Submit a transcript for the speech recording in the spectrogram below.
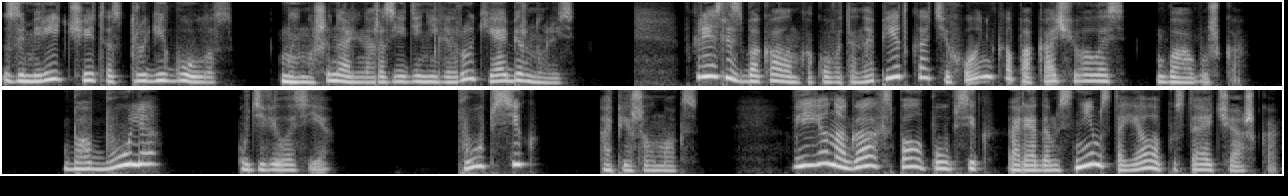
замереть чей-то строгий голос. Мы машинально разъединили руки и обернулись. Кресле с бокалом какого-то напитка тихонько покачивалась бабушка. «Бабуля?» — удивилась я. «Пупсик?» — опешил Макс. В ее ногах спал пупсик, а рядом с ним стояла пустая чашка.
